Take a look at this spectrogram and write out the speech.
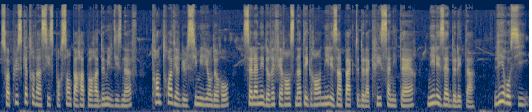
soit plus 86% par rapport à 2019, 33,6 millions d'euros, seule année de référence n'intégrant ni les impacts de la crise sanitaire, ni les aides de l'État. Lire aussi,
